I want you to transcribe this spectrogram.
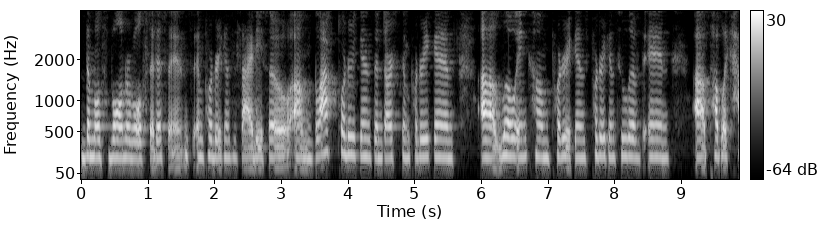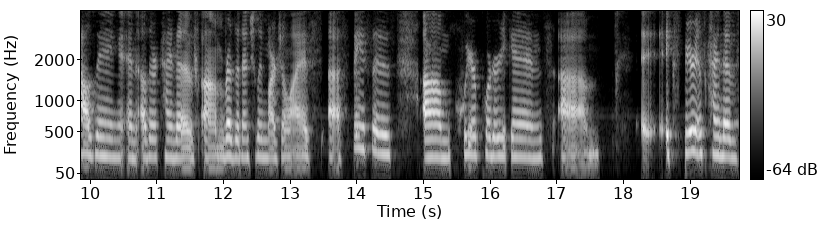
the most vulnerable citizens in Puerto Rican society. So, um, Black Puerto Ricans and dark skinned Puerto Ricans, uh, low income Puerto Ricans, Puerto Ricans who lived in uh, public housing and other kind of um, residentially marginalized uh, spaces, um, queer Puerto Ricans um, experience kind of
